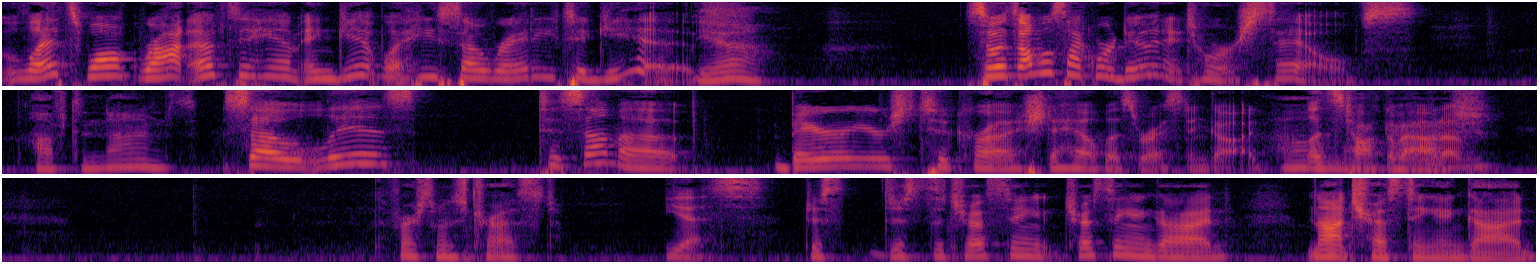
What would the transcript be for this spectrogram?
let's walk right up to him and get what he's so ready to give. Yeah. So it's almost like we're doing it to ourselves. Oftentimes. So, Liz, to sum up, barriers to crush to help us rest in God. Oh let's talk about gosh. them. The first one's trust. Yes. Just just the trusting trusting in God, not trusting in God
